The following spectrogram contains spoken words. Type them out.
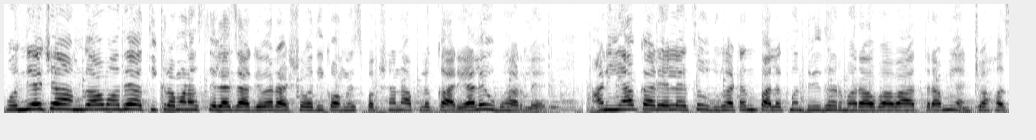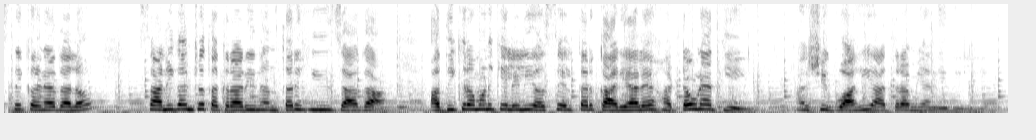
गोंदियाच्या आमगावमध्ये अतिक्रमण असलेल्या जागेवर राष्ट्रवादी काँग्रेस पक्षानं आपलं कार्यालय उभारलंय. आणि या कार्यालयाचं उद्घाटन पालकमंत्री धर्मराव बाबा आत्राम यांच्या हस्ते करण्यात आलं. स्थानिकांच्या तक्रारीनंतर ही जागा अतिक्रमण केलेली असेल तर कार्यालय हटवण्यात येईल अशी ग्वाही आत्राम यांनी दिली आहे.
